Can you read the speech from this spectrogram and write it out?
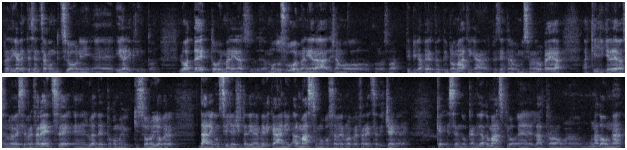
praticamente senza condizioni eh, Hillary Clinton. Lo ha detto in maniera, a modo suo, in maniera diciamo con la sua tipica verve diplomatica, il Presidente della Commissione Europea, a chi gli chiedeva se lui avesse preferenze, eh, lui ha detto come chi sono io per dare consigli ai cittadini americani, al massimo posso avere una preferenza di genere, che essendo un candidato maschio e l'altro una, una donna,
